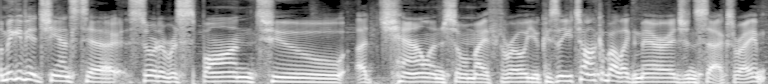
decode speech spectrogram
let me give you a chance to sort of respond to a challenge someone might throw you because you talk about like marriage and sex, right?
